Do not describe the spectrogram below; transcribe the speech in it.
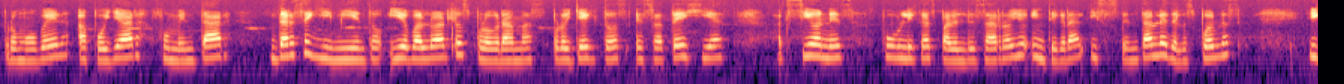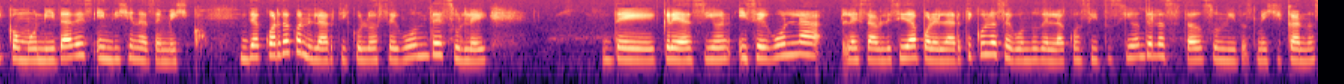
promover, apoyar, fomentar, dar seguimiento y evaluar los programas, proyectos, estrategias, acciones públicas para el desarrollo integral y sustentable de los pueblos y comunidades indígenas de México. De acuerdo con el artículo segundo de su ley de creación y según la, la establecida por el artículo segundo de la Constitución de los Estados Unidos mexicanos,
